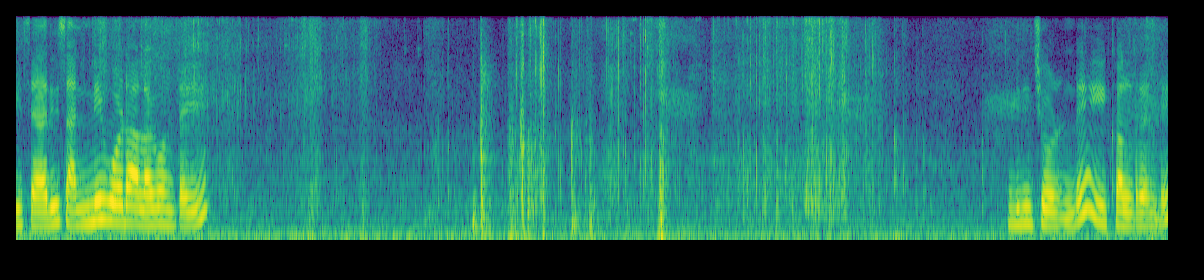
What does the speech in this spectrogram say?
ఈ శారీస్ అన్నీ కూడా అలాగే ఉంటాయి. ఇది చూడండి ఈ కలర్ అండి.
